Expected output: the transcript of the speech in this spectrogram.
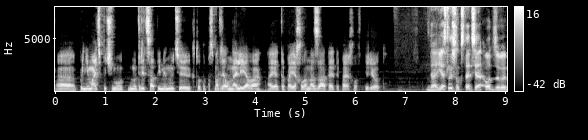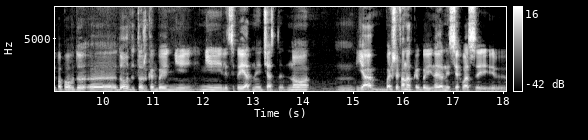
э, понимать, почему на 30-й минуте кто-то посмотрел налево, а это поехало назад, а это поехало вперед. Да, я слышал, кстати, отзывы по поводу э, довода, тоже как бы не, не лицеприятные часто, но я большой фанат, как бы, наверное, из всех вас и э,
